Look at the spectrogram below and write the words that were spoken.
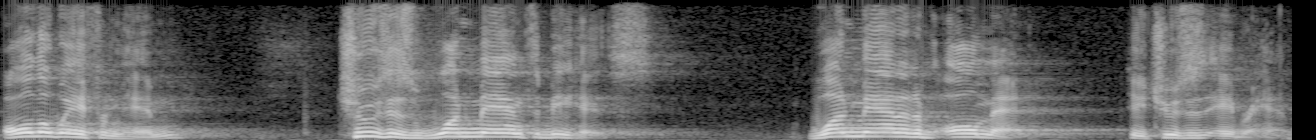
all away from him, chooses one man to be his. One man out of all men, he chooses Abraham.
